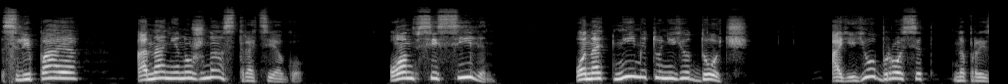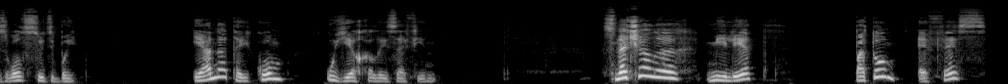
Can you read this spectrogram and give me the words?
слепая, она не нужна стратегу. Он всесилен, он отнимет у нее дочь, а ее бросит на произвол судьбы. И она тайком уехала из Афин. Сначала Милет, потом Эфес,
